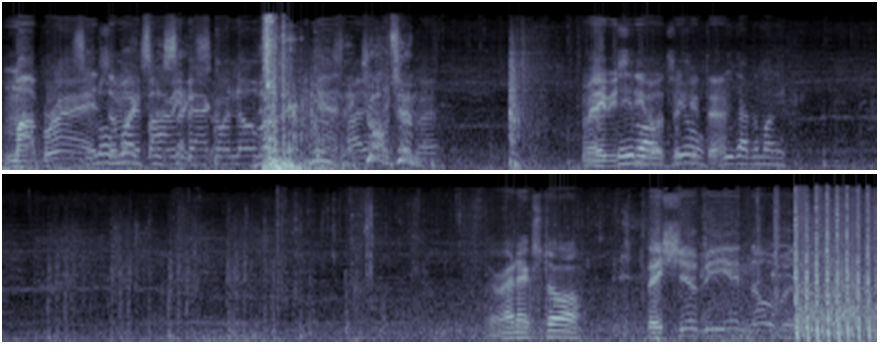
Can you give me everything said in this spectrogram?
My brand. Somebody buy me back so. on Nova. Yeah. Dropped him. Maybe Steve took it then. You got the money. They're right next door. They should be in Nova.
